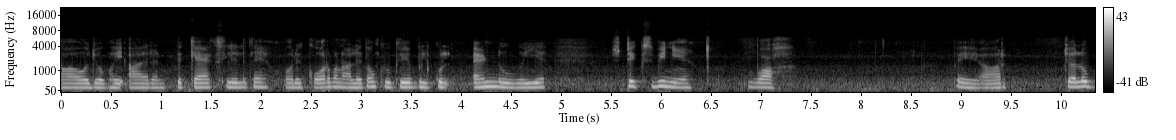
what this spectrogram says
आओ जो भाई आयरन पिकैक्स ले लेते हैं और एक और बना लेता हूँ क्योंकि ये बिल्कुल एंड हो गई है। स्टिक्स भी नहीं है। वाह। पे यार, चलो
